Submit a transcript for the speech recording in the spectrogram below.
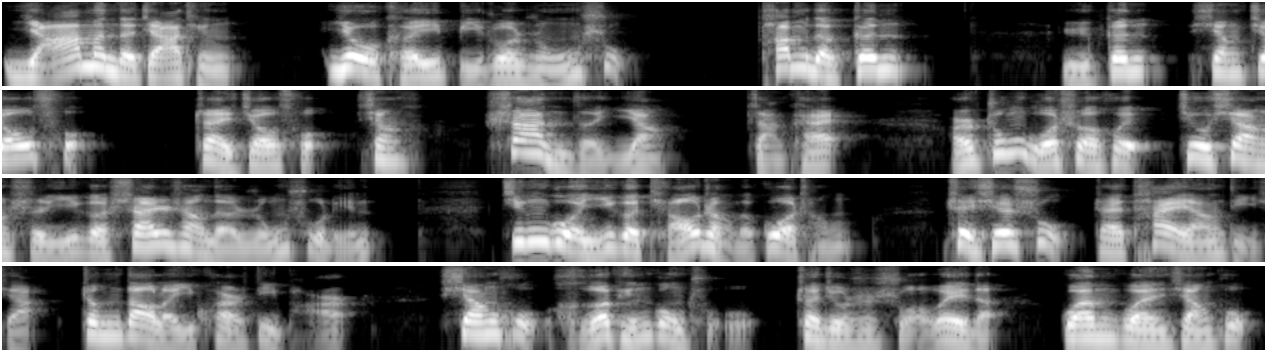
衙门的家庭又可以比作榕树，他们的根与根相交错。”再交错，像扇子一样展开，而中国社会就像是一个山上的榕树林，经过一个调整的过程，这些树在太阳底下争到了一块地盘，相互和平共处，这就是所谓的官官相护。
